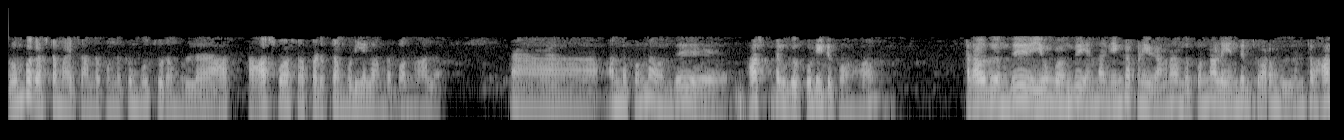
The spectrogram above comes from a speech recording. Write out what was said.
ரொம்ப கஷ்டமாயிருச்சு. அந்த பொண்ணுக்கு மூச்சு விட முடியல ஆஸ்- ஆசுவாசப்படுத்த முடியல அந்த பொண்ணால. அந்த பொண்ணை வந்து ஹாஸ்பிட்டலுக்கு கூட்டிட்டு போனோம். அதாவது வந்து இவங்க வந்து என்ன எங்க பண்ணிருக்காங்கன்னா அந்த பொண்ணால எந்திரிச்சு வர முடியலன்ட்டு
